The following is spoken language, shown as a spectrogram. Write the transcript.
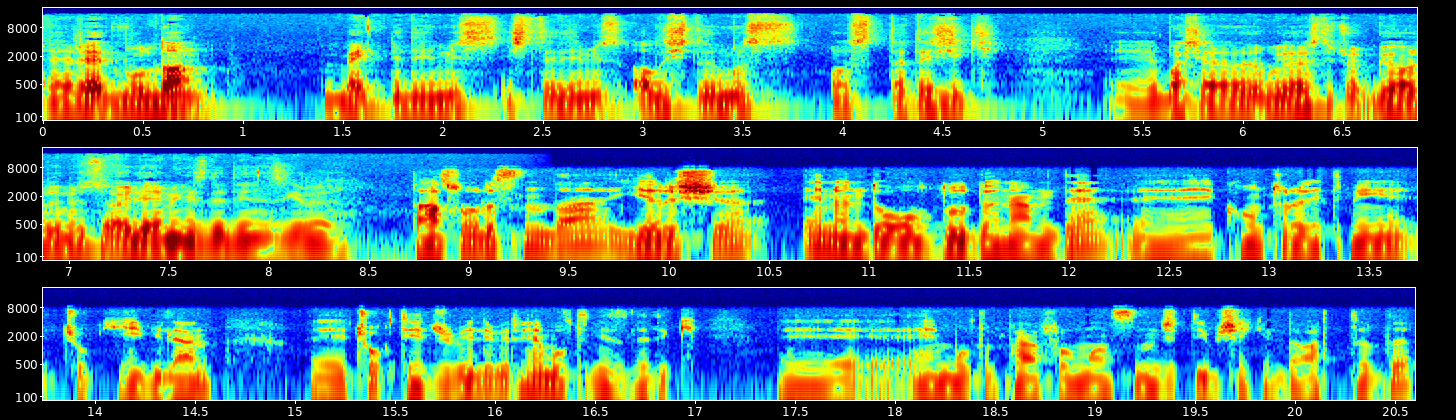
e, Red Bull'dan beklediğimiz, istediğimiz, alıştığımız o stratejik e, başarıları bu yarışta çok gördüğümüzü söyleyemeyiz dediğiniz gibi. Daha sonrasında yarışı en önde olduğu dönemde e, kontrol etmeyi çok iyi bilen, e, çok tecrübeli bir Hamilton izledik e, Hamilton performansını ciddi bir şekilde arttırdı.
